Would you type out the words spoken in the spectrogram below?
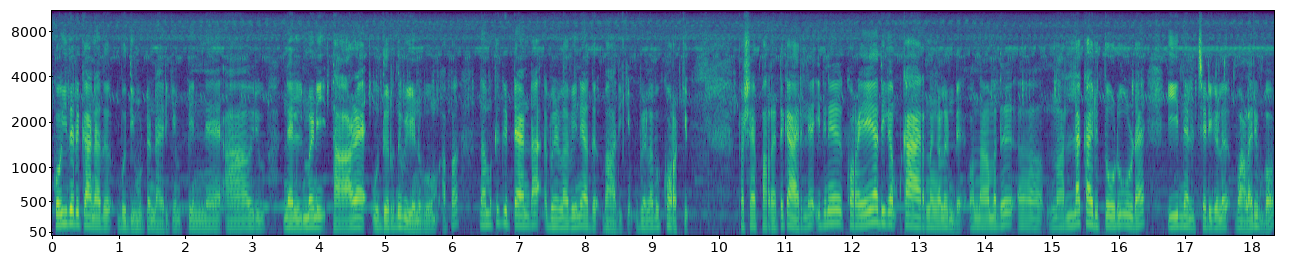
കൊയ്തെടുക്കാൻ അത് ബുദ്ധിമുട്ടുണ്ടായിരിക്കും. പിന്നെ ആ ഒരു നെൽമണി താഴെ ഉതിർന്ന് വീണു പോവും അപ്പോൾ നമുക്ക് കിട്ടേണ്ട വിളവിനെ അത് ബാധിക്കും. വിളവ് കുറയ്ക്കും. പക്ഷേ പറഞ്ഞിട്ട് കാര്യമില്ല. ഇതിന് കുറേയധികം കാരണങ്ങളുണ്ട്. ഒന്നാമത് നല്ല കരുത്തോടുകൂടെ ഈ നെൽച്ചെടികൾ വളരുമ്പോൾ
